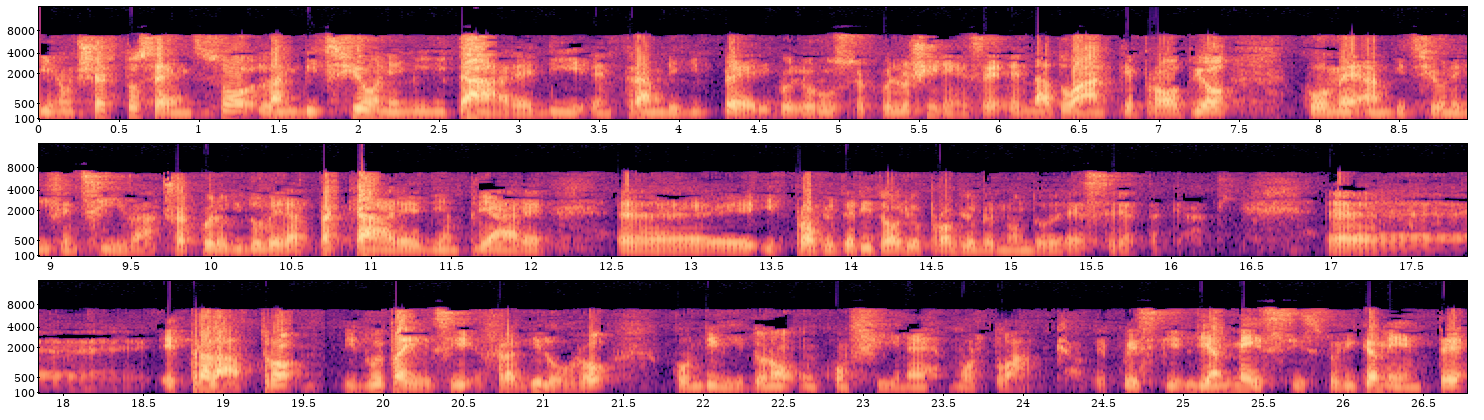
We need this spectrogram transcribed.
in un certo senso l'ambizione militare di entrambi gli imperi, quello russo e quello cinese, è nato anche proprio come ambizione difensiva, cioè quello di dover attaccare e di ampliare eh, il proprio territorio proprio per non dover essere attaccati. Eh, e tra l'altro i due paesi fra di loro condividono un confine molto ampio e questi li ha messi storicamente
